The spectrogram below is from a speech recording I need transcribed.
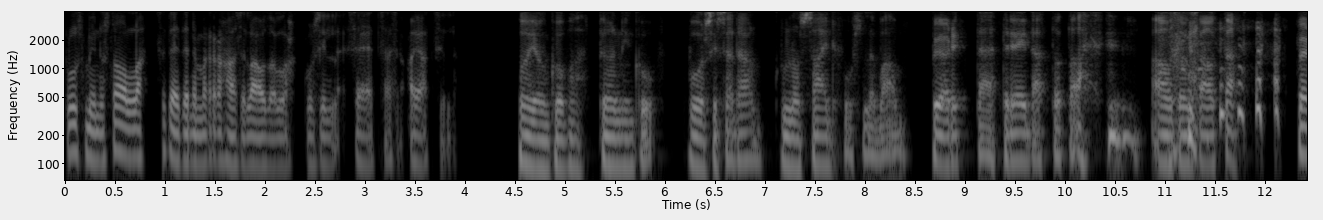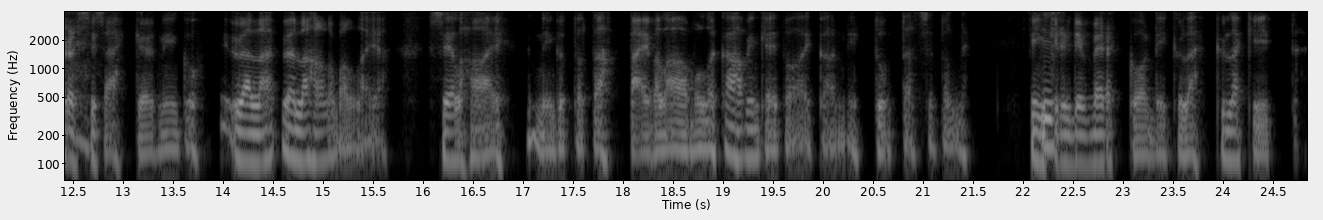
plus miinus nolla, sä teet enemmän rahaa sillä autolla kuin sille, se, että sä ajat sillä. Toi on kova. Toi on niinku vuosisadan kunnon side vaan pyörittää, treidaa tota auton kautta pörssisähköön niin kuin yöllä, yöllä halvalla ja sell high niin kuin tota, päivällä aamulla kahvinkeitoaikaan, niin tuuttaa se tonne Siis, Fingridin verkkoon, niin kyllä, kyllä kiittää.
